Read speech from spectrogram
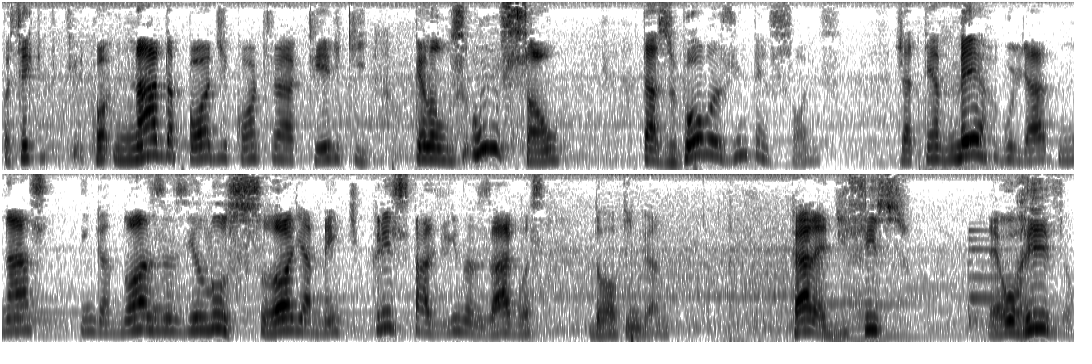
Você que, que nada pode contra aquele que, pela unção das boas intenções, já tenha mergulhado nas enganosas e ilusoriamente cristalinas águas do auto-engano. Cara, é difícil, é horrível.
